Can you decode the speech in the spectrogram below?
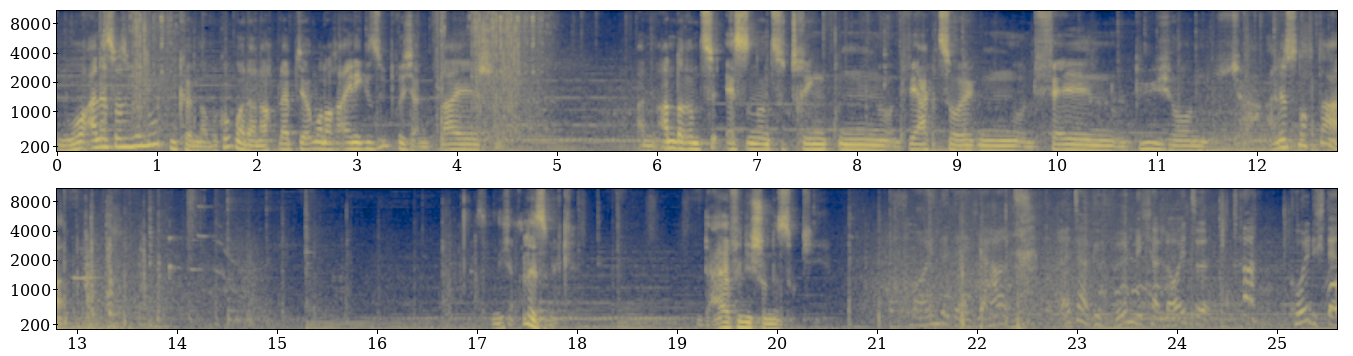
Nur alles, was wir looten können. Aber guck mal, danach bleibt ja immer noch einiges übrig an Fleisch, an anderem zu essen und zu trinken und Werkzeugen und Fellen und Büchern. Ja, alles noch da. Ist nicht alles weg. Daher finde ich schon das okay. Gewöhnlicher Leute. Ha, hol dich der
